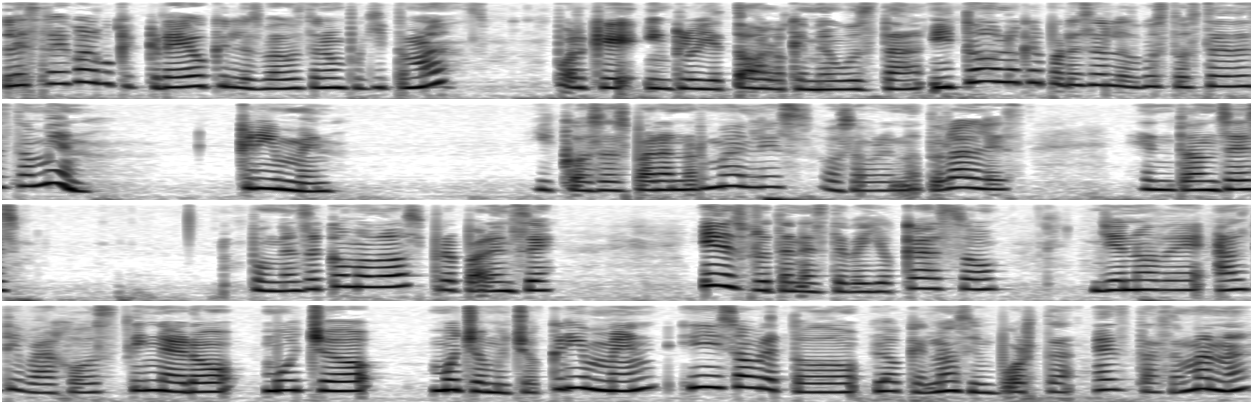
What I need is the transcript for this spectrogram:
les traigo algo que creo que les va a gustar un poquito más, porque incluye todo lo que me gusta y todo lo que al parecer les gusta a ustedes también. Crimen y cosas paranormales o sobrenaturales. Entonces, pónganse cómodos, prepárense y disfruten este bello caso lleno de altibajos, dinero, mucho, mucho, mucho crimen y sobre todo lo que nos importa esta semana,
